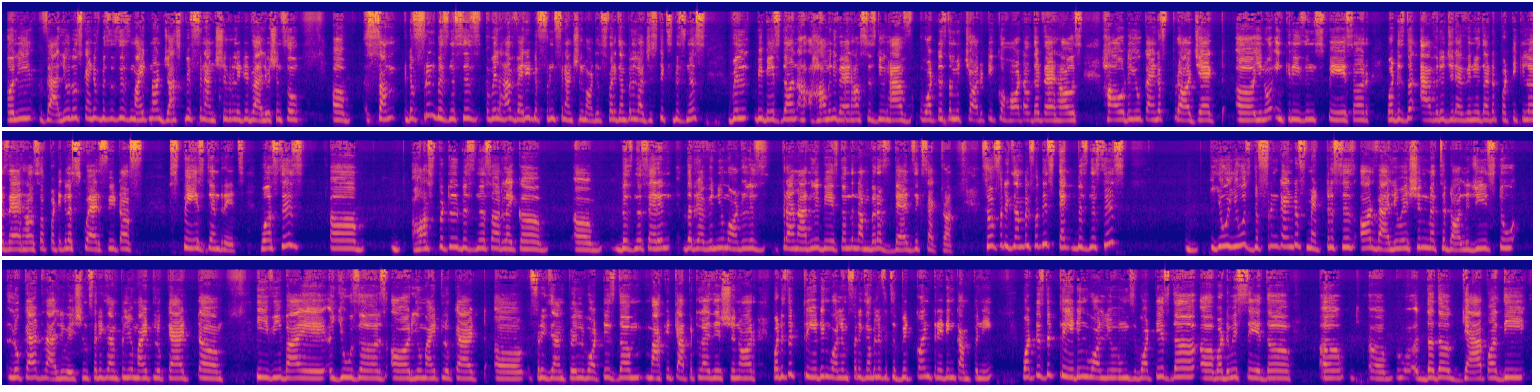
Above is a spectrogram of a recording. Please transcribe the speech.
really value those kind of businesses might not just be financial related valuation. So uh, some different businesses will have very different financial models. For example, logistics business will be based on how many warehouses do you have, what is the maturity cohort of that warehouse, how do you kind of project, uh, you know, increase in space, or what is the average revenue that a particular warehouse or particular square feet of space generates versus uh, hospital business or like a, a business wherein the revenue model is primarily based on the number of beds, etc. So, for example, for these tech businesses, you use different kind of matrices or valuation methodologies to look at valuations. For example you might look at uh, ev by users or you might look at uh, for example what is the market capitalization or what is the trading volume. For example if it's a bitcoin trading company what is the trading volumes? What is the uh, what do we say the uh, uh, the the gap or the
